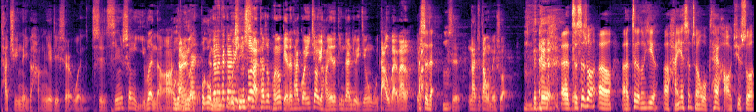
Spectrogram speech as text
他去哪个行业这事儿，我是心生疑问的啊。不够当然了不够刚才他刚才已经说了，他说朋友给了他关于教育行业的订单就已经五大五百万了，对吧？是的，嗯是，那就当我没说。呃，只是说呃呃这个东西呃行业生存我不太好去说，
